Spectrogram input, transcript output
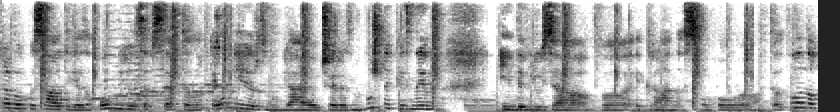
треба писати. Я заповнюю це все в телефоні, розмовляю через навушники з ним і дивлюся в екран свого телефону.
